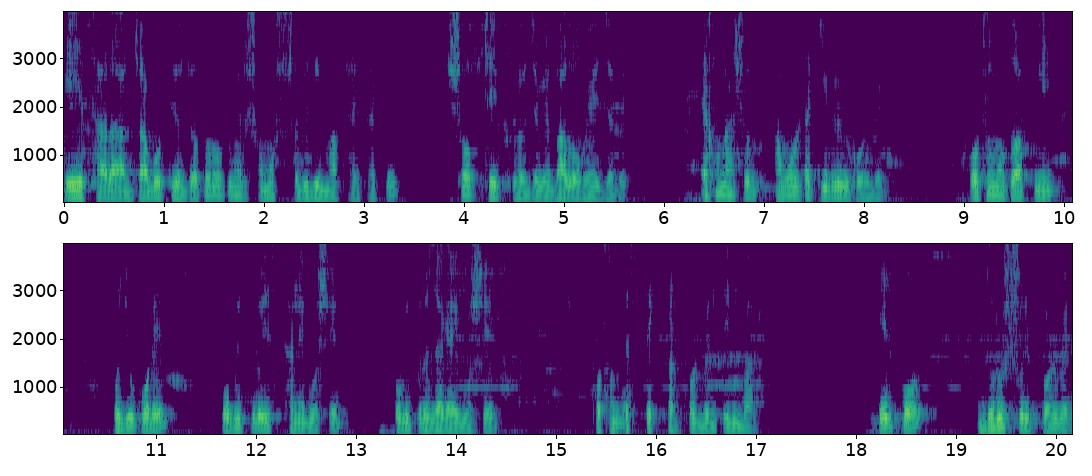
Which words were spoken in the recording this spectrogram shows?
এছাড়া যাবতীয় যত রকমের সমস্যা যদি মাথায় থাকে, সব ঠিক হয়ে যাবে, ভালো হয়ে যাবে। এখন আসুন আমলটা কীভাবে করবেন? প্রথমত আপনি অজু করে পবিত্র স্থানে বসে পবিত্র জায়গায় বসে প্রথম ইস্তেকফার পড়বেন তিনবার। এরপর দুরুজ শরীফ পড়বেন।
